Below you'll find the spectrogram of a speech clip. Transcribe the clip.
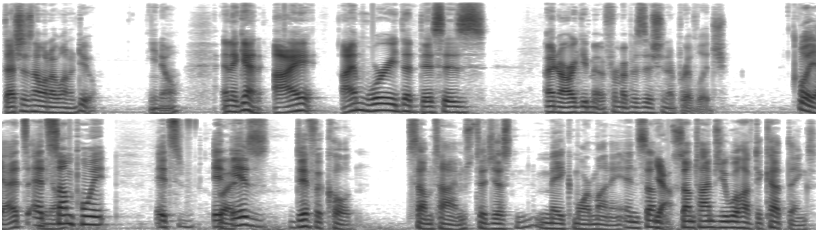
That's just not what I want to do, you know? And again, I I'm worried that this is an argument from a position of privilege. Well, yeah, it's at you know? some point it's it but, is difficult sometimes to just make more money. And some yeah. sometimes you will have to cut things.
